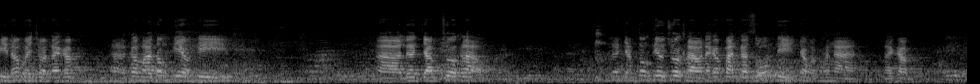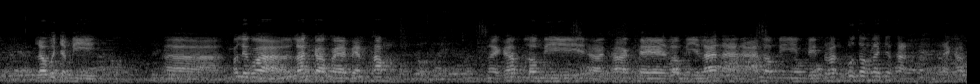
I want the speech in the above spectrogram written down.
พี่น้องประชาชนนะครับเข้ามาท่องเที่ยวที่เรือนจำชั่วคราวเรือนจำท่องเที่ยวชั่วคราวนะครับบ้านกระโสมที่จังหวัดพังงานะครับ เราก็จะมีเขาเรียกว่าร้านกาแฟแบบถ้ำ นะครับ เรามีคาแคร์เรามีร้านอาหาร เรามีผลิตภัณฑ์ผู้ต้องราชทัณฑ์นะครับ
